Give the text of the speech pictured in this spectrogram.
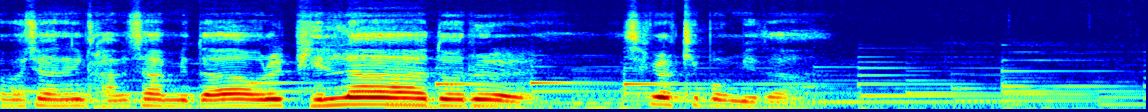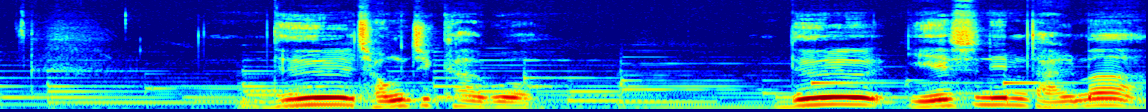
아버지 하나님 감사합니다. 오늘 빌라도를 생각해 봅니다. 늘 정직하고 늘 예수님 닮아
